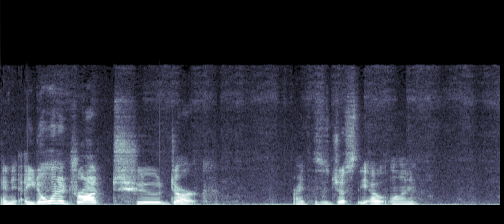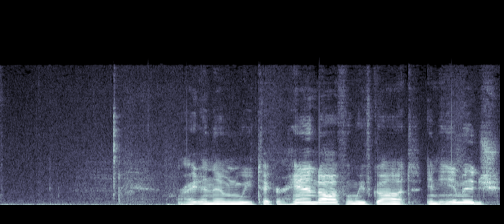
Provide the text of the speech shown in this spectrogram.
And you don't want to draw too dark, right? This is just the outline. Right, and then we take our hand off and we've got an image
